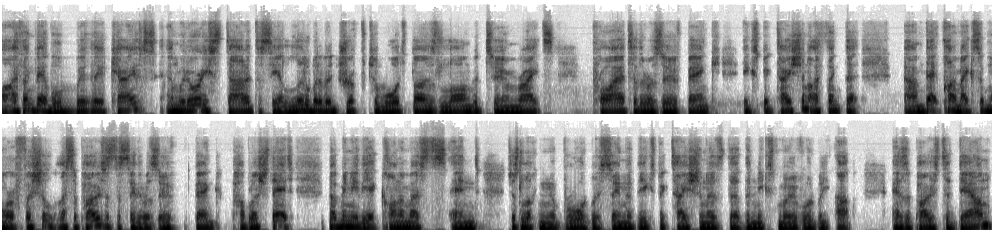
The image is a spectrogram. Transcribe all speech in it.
I think that will be the case. And we'd already started to see a little bit of a drift towards those longer term rates prior to the Reserve Bank expectation. I think that um, that kind of makes it more official, I suppose, is to see the Reserve Bank publish that. But many of the economists and just looking abroad, we've seen that the expectation is that the next move would be up as opposed to down.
